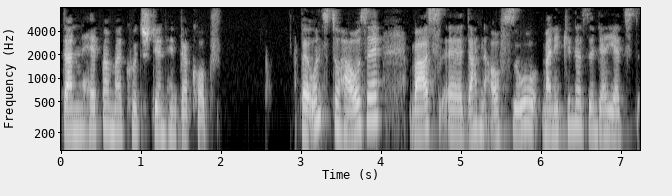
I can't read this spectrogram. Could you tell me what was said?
dann hält man mal kurz Stirn hinter Kopf. Bei uns zu Hause war es äh, dann auch so, meine Kinder sind ja jetzt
